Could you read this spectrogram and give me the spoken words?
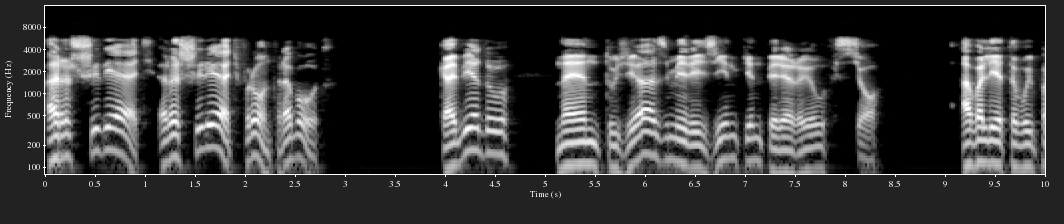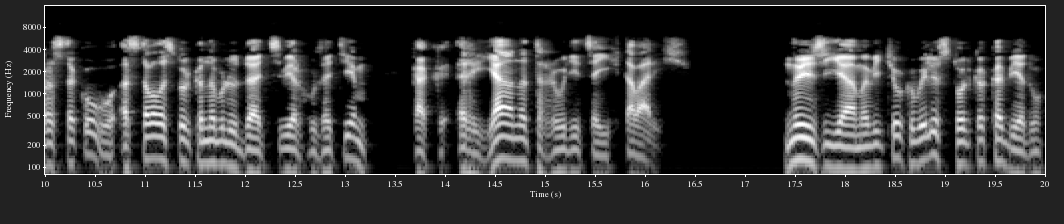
а расширять, расширять фронт работ. К обеду на энтузиазме Резинкин перерыл все. А Валетову и Простакову оставалось только наблюдать сверху за тем, как рьяно трудится их товарищ. Но из ямы Витек вылез только к обеду,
